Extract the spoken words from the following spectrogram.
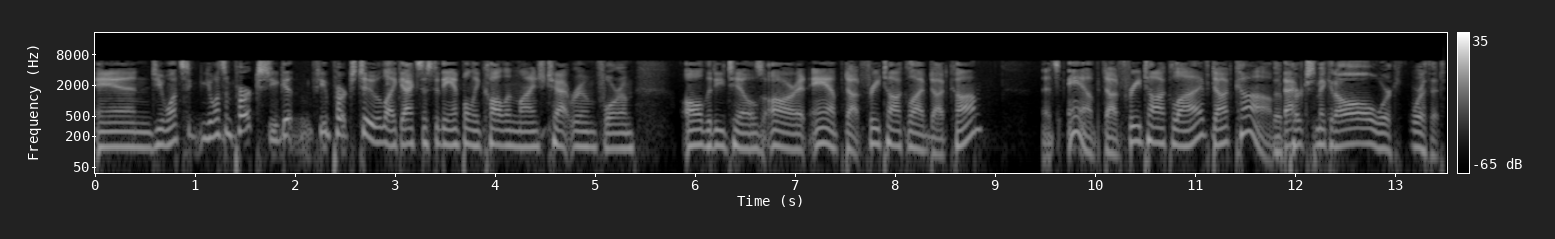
and you want you want some perks, you get a few perks too, like access to the AMP only call in lines, chat room, forum. All the details are at amp.freetalklive.com. That's amp.freetalklive.com. The back, perks make it all worth worth it.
